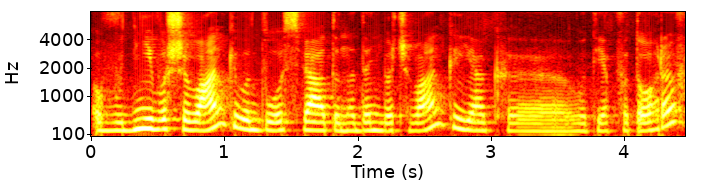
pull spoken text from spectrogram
в дні вишиванки, от було свято на день вишиванки, як, е, от як фотограф.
